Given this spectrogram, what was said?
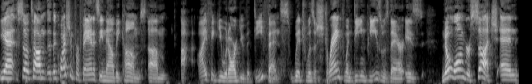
Yeah. So Tom, the question for fantasy now becomes. Um, I, I think you would argue the defense, which was a strength when Dean Pees was there, is no longer such. And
